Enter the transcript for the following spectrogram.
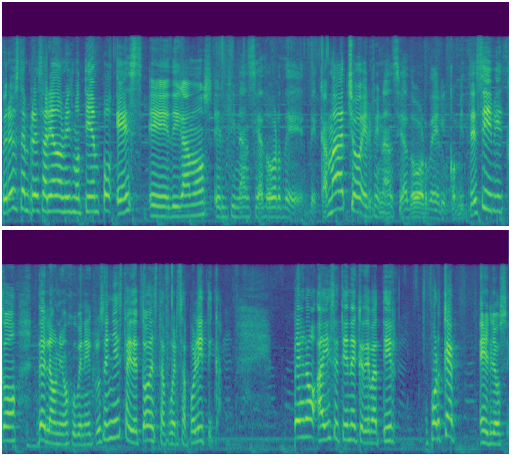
Pero este empresariado al mismo tiempo es, eh, digamos, el financiador de, de Camacho, el financiador del Comité Cívico, de la Unión Juvenil Cruceñista y de toda esta fuerza política. Pero ahí se tiene que debatir por qué ellos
